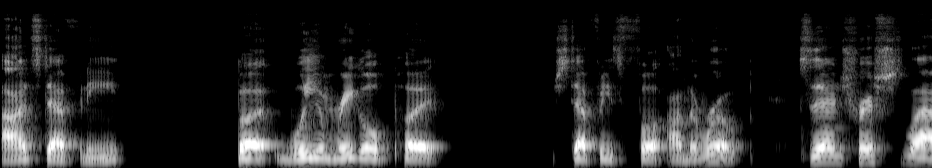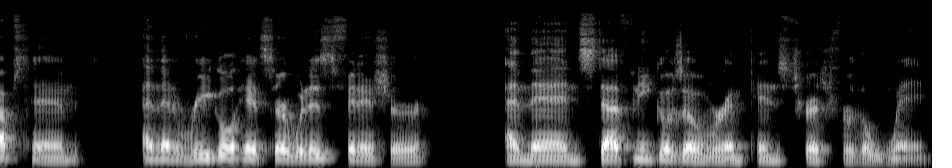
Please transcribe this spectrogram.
on Stephanie, but William Regal put Stephanie's foot on the rope. So then Trish slaps him, and then Regal hits her with his finisher, and then Stephanie goes over and pins Trish for the win.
